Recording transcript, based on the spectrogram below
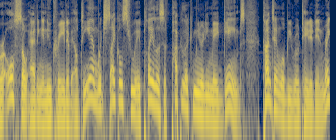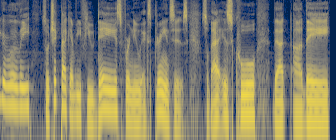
We're also adding a new creative LTM, which cycles through a playlist of popular community made games. Content will be rotated in regularly, so check back every few days for new experiences. So that is cool that uh, they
